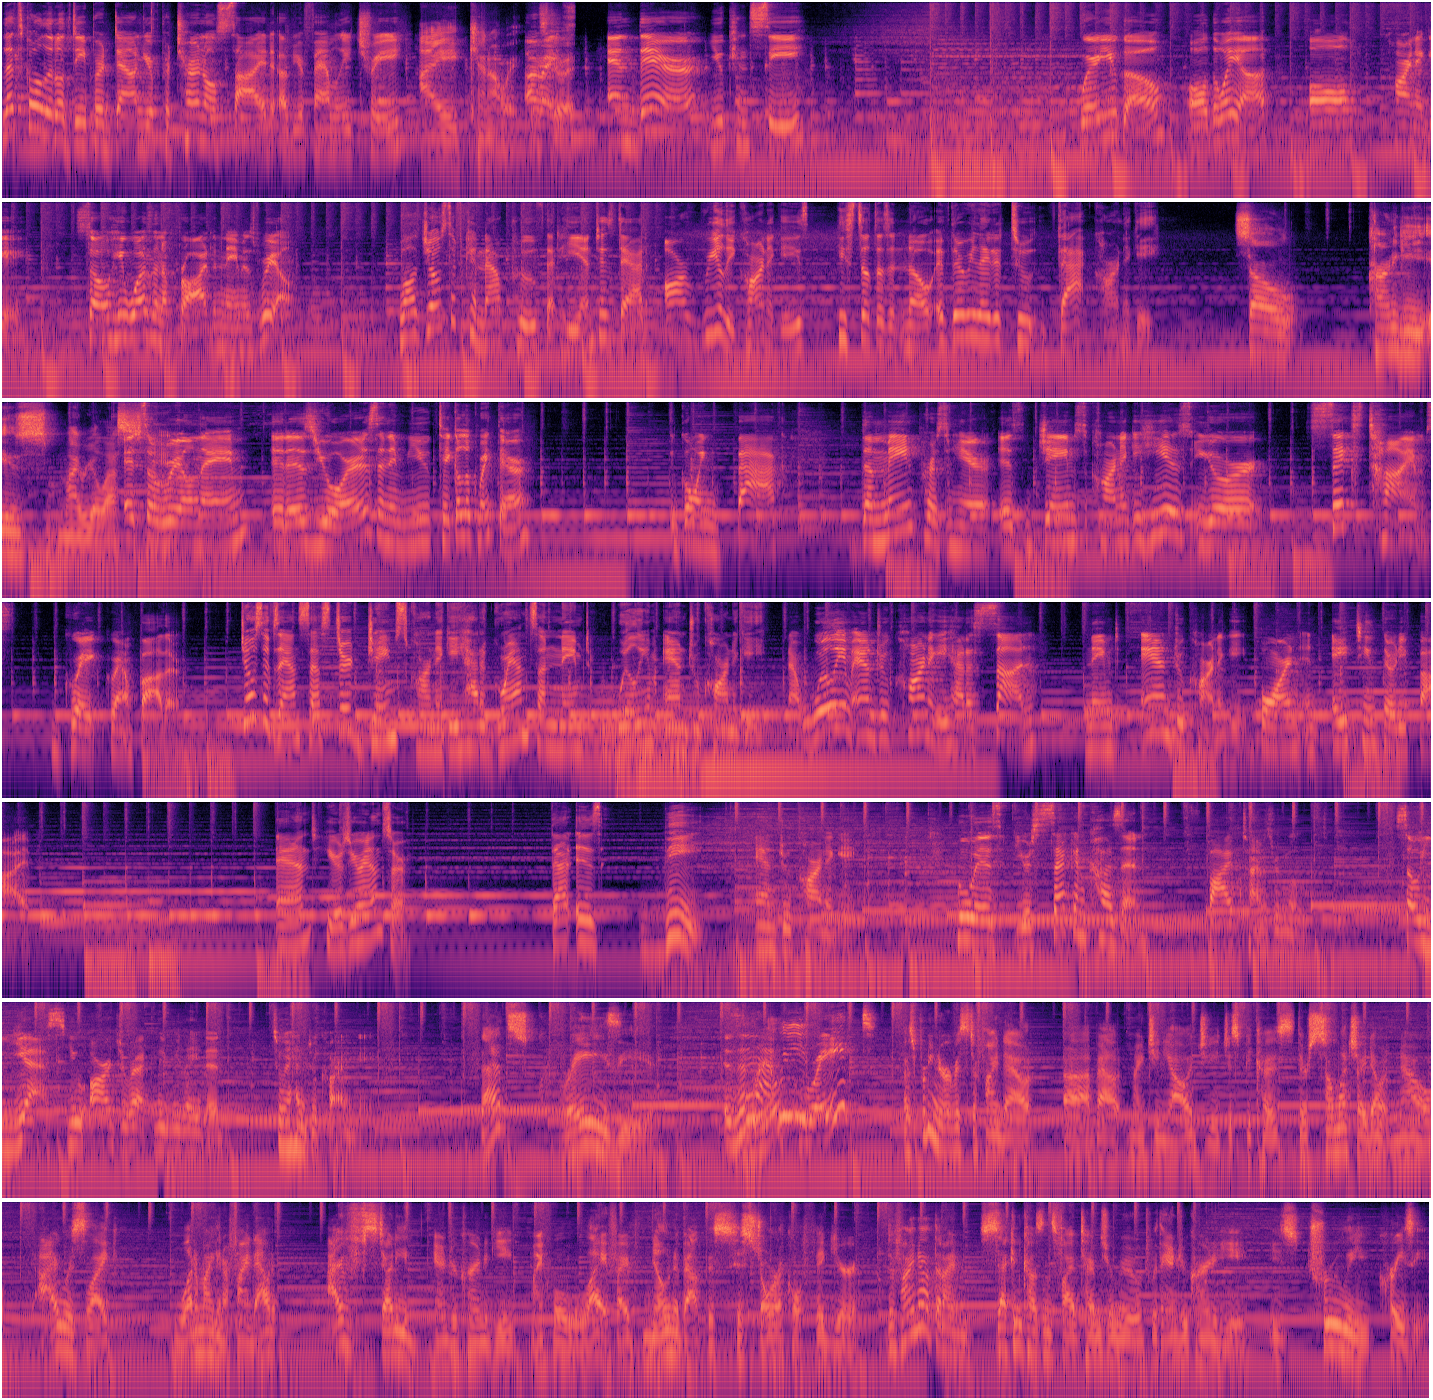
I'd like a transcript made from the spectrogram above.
Let's go a little deeper down your paternal side of your family tree. I cannot wait. All Let's right. do it. And there you can see where you go, all the way up, all Carnegie. So he wasn't a fraud, the name is real. While Joseph can now prove that he and his dad are really Carnegies, he still doesn't know if they're related to that Carnegie. So, Carnegie is my real last It's a real name. It is yours. And if you take a look right there, going back, the main person here is James Carnegie. He is your six times great grandfather. Joseph's ancestor, James Carnegie, had a grandson named William Andrew Carnegie. Now, William Andrew Carnegie had a son named Andrew Carnegie, born in 1835. And here's your answer. That is the Andrew Carnegie, who is your second cousin, five times removed. So yes, you are directly related to Andrew Carnegie. That's crazy. Isn't Really? that great? I was pretty nervous to find out uh, about my genealogy just because there's so much I don't know. I was like, what am I gonna find out? I've studied Andrew Carnegie my whole life. I've known about this historical figure. To find out that I'm second cousins five times removed with Andrew Carnegie is truly crazy.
